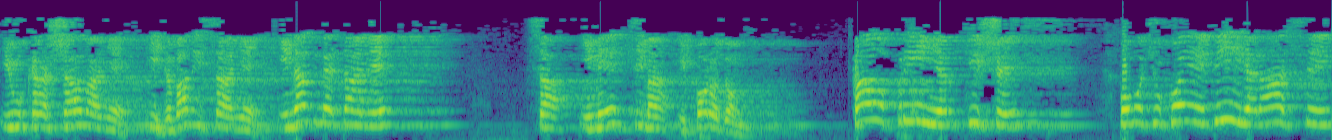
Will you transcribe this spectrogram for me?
i ukrašavanje i hvalisanje i nadmetanje sa imecima i porodom. Kao primjer kiše pomoću koje bilje raste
